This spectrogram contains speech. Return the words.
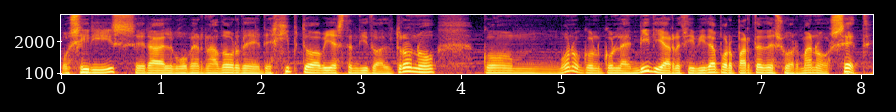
Osiris era el gobernador de, Egipto, había ascendido al trono con, bueno, con, la envidia recibida por parte de su hermano Set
